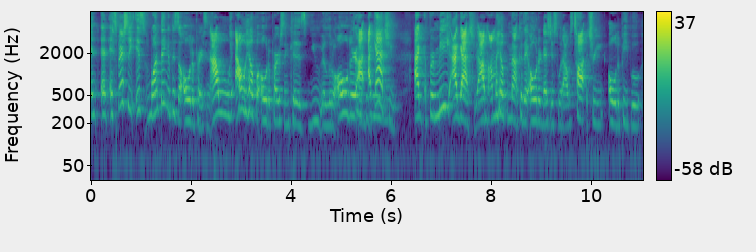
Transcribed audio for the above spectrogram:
and, and especially it's one thing if it's an older person. I will I will help an older person because you a little older. I, I got you. I for me I got you. I'm, I'm gonna help them out because they're older. That's just what I was taught to treat older people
